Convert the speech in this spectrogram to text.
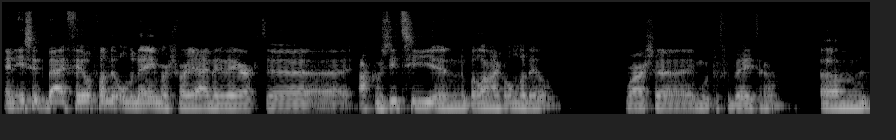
En is het bij veel van de ondernemers waar jij mee werkt, eh, acquisitie een belangrijk onderdeel? Waar ze in moeten verbeteren? Ehm,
